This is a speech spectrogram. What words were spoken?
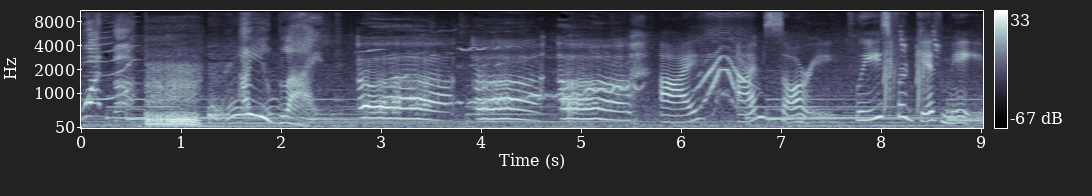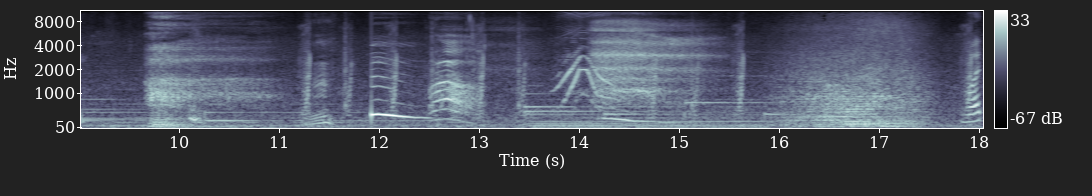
What the? Are you blind? I, I'm sorry. Please forgive me. What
